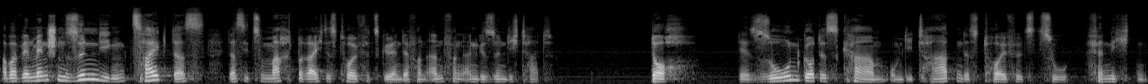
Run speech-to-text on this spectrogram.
Aber wenn Menschen sündigen, zeigt das, dass sie zum Machtbereich des Teufels gehören, der von Anfang an gesündigt hat. Doch der Sohn Gottes kam, um die Taten des Teufels zu vernichten.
